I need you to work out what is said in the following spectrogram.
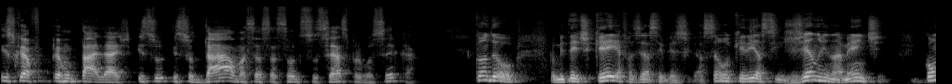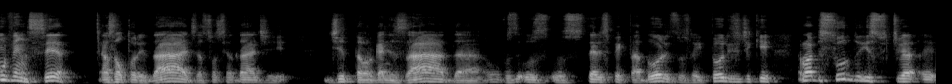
Isso que eu ia perguntar, aliás, isso, isso dá uma sensação de sucesso para você, Caco? Quando eu, eu me dediquei a fazer essa investigação, eu queria, assim, genuinamente convencer as autoridades, a sociedade dita organizada, os, os, os, telespectadores, os leitores, de que é um absurdo isso tiver,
